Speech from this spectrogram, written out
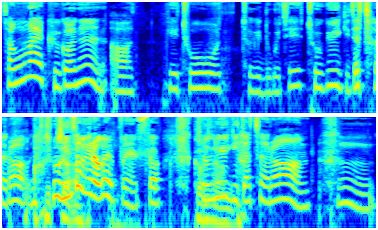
정말 그거는 어, 조 저기 누구지? 조규희 기자처럼 아. 조인성이라고 할 뻔했어. 조규희. 기자처럼 음,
